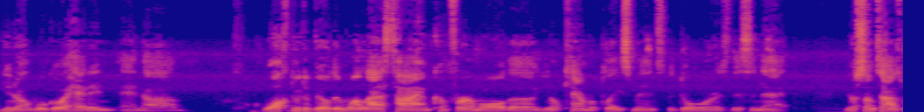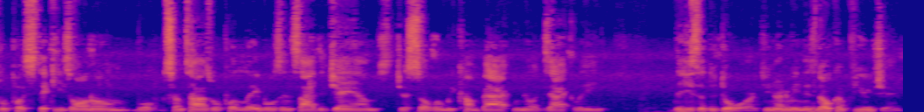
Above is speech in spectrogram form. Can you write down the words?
You know, we'll go ahead and and um, walk through the building one last time, confirm all the you know camera placements, the doors, this and that. You know, sometimes we'll put stickies on them. We'll, sometimes we'll put labels inside the jams just so when we come back, we know exactly these are the doors. You know what I mean? There's no confusion.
